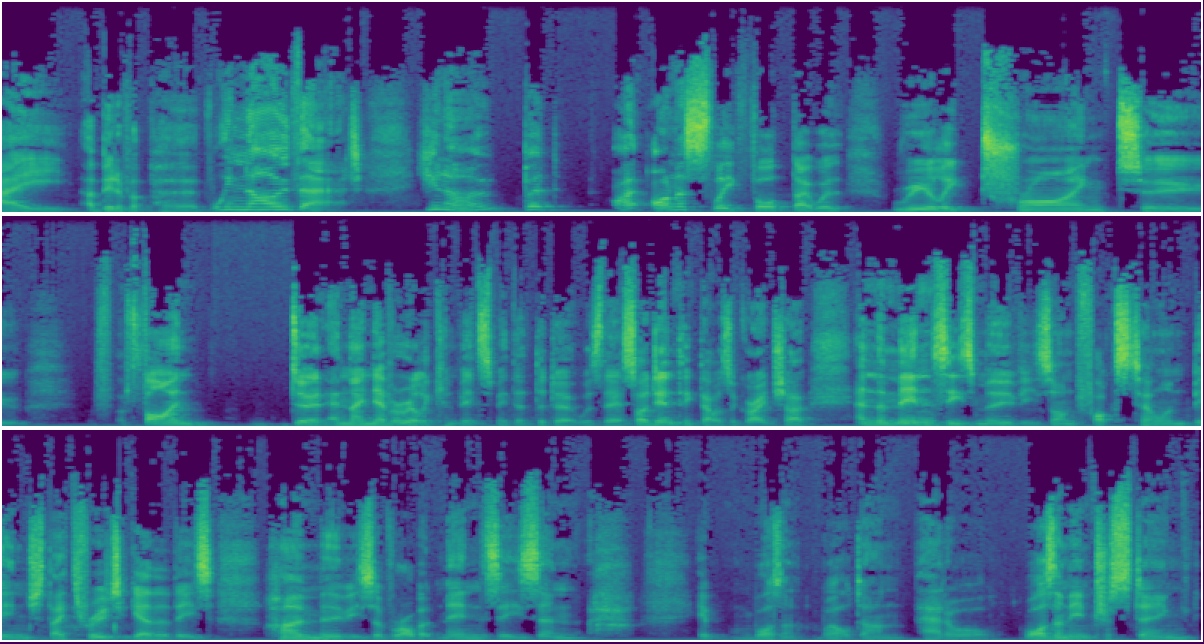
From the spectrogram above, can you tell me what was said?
a a bit of a perv. We know that, you know. But I honestly thought they were really trying to f- find dirt, and they never really convinced me that the dirt was there. So I didn't think that was a great show. And the Menzies movies on Foxtel and Binge, they threw together these home movies of Robert Menzies and. Ah, It wasn't well done at all. Wasn't interesting.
